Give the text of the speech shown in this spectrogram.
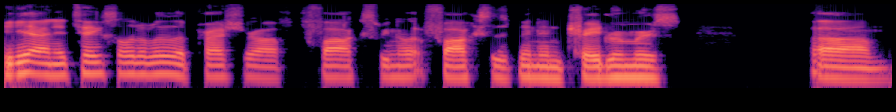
Yeah, and it takes a little bit of the pressure off Fox. We know that Fox has been in trade rumors, um,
